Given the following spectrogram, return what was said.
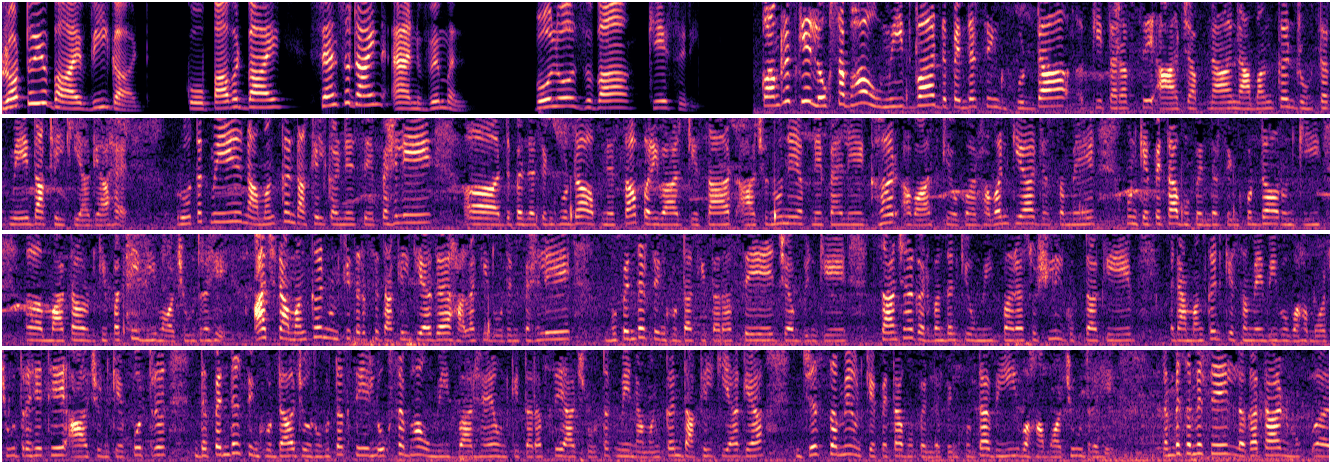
Brought to you by V-Guard, co-powered by Sensodyne and Vimal. बोलो जुबा केसरी कांग्रेस के लोकसभा उम्मीदवार दीपेंद्र सिंह हुड्डा की तरफ़ से आज अपना नामांकन रोहतक में दाखिल किया गया है रोहतक में नामांकन दाखिल करने से पहले दीपेंद्र सिंह हुड्डा अपने सब परिवार के साथ, आज उन्होंने अपने पहले घर आवास के ऊपर हवन किया, जिस समय उनके पिता भूपेंद्र सिंह हुड्डा और उनकी माता और उनकी पत्नी भी मौजूद रहे। आज नामांकन उनकी तरफ़ से दाखिल किया गया। हालाँकि दो दिन पहले भूपेंद्र सिंह हुड्डा की तरफ़ से जब इनके साझा गठबंधन के उम्मीदवार सुशील गुप्ता के नामांकन के समय भी वो वहाँ मौजूद रहे थे, आज उनके पुत्र दीपेंद्र सिंह हुड्डा जो रोहतक से लोकसभा उम्मीदवार हैं उनकी तरफ़ से आज रोहतक में नामांकन दाखिल किया गया, जिस समय उनके पिता भूपेंद्र सिंह हुड्डा भी वहाँ मौजूद रहे। लंबे समय से लगातार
